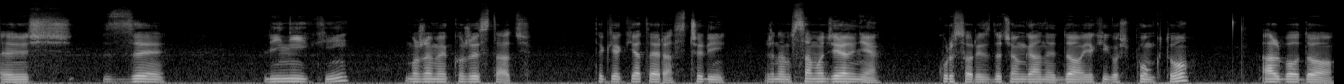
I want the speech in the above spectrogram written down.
Y, Z linijki możemy korzystać tak jak ja teraz, czyli że nam samodzielnie kursor jest dociągany do jakiegoś punktu albo do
